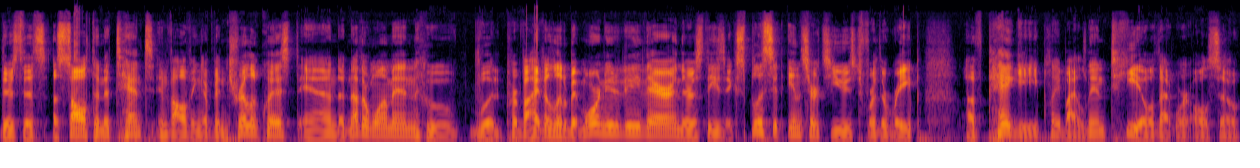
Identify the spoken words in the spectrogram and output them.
There's this assault in a tent involving a ventriloquist and another woman who would provide a little bit more nudity there. And there's these explicit inserts used for the rape of Peggy, played by Lynn Theel, that were also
